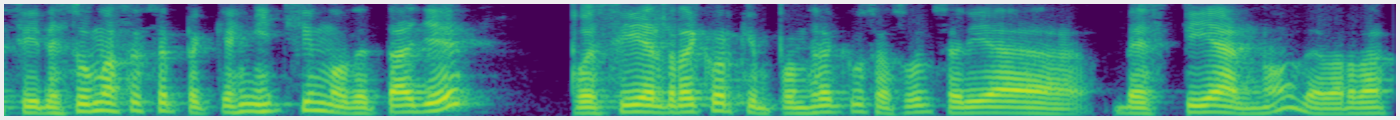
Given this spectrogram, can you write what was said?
si le sumas ese pequeñísimo detalle, pues sí, el récord que impondría Cruz Azul sería bestial, ¿no? De verdad.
